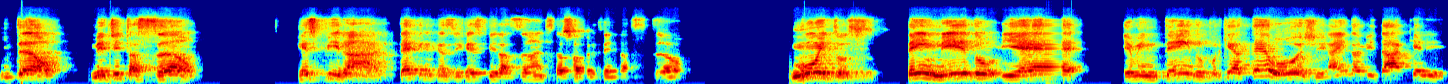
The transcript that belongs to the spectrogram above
Então, meditação, respirar, técnicas de respiração antes da sua apresentação. Muitos têm medo e é, eu entendo, porque até hoje ainda me dá aquele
